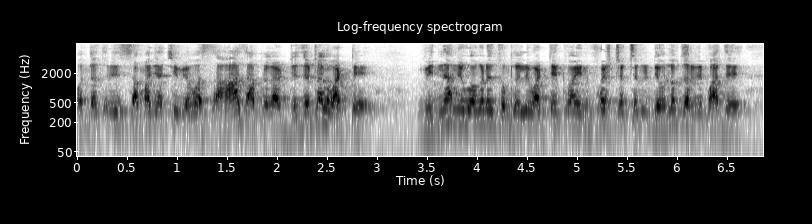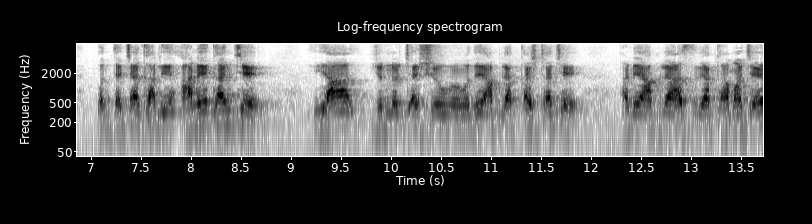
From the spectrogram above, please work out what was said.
पद्धतीने समाजाची व्यवस्था आज आपल्याला डिजिटल वाटते विज्ञान युगाकडे झुकलेली वाटते किंवा इन्फ्रास्ट्रक्चर डेव्हलप झालेली पाहते पण त्याच्याखाली अनेकांचे ह्या जुन्नरच्या शिवमध्ये आपल्या कष्टाचे आणि आपल्या असलेल्या कामाचे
